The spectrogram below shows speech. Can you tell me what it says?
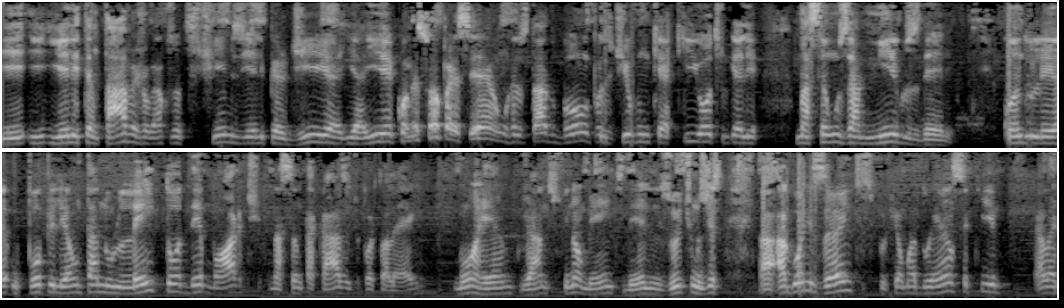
E, e, e, ele tentava jogar com os outros times e ele perdia, e aí começou a aparecer um resultado bom, positivo, um que é aqui, outro que é ali. Mas são os amigos dele. Quando o Pope Leão está no leito de morte na Santa Casa de Porto Alegre, morrendo já nos finalmente dele, nos últimos dias, agonizantes, porque é uma doença que ela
